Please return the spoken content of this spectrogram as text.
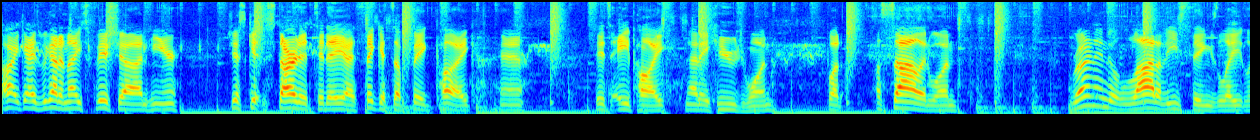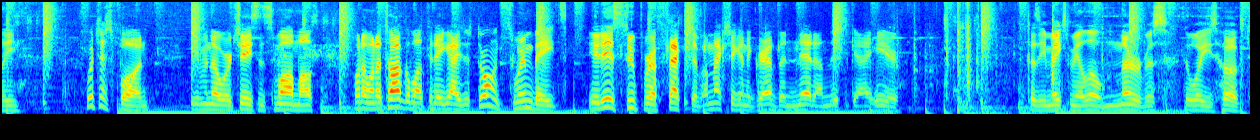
All right, guys, we got a nice fish on here. Just getting started today. I think it's a big pike. Eh, it's a pike, not a huge one, but a solid one. Running into a lot of these things lately, which is fun, even though we're chasing smallmouth. What I want to talk about today, guys, is throwing swim baits. It is super effective. I'm actually going to grab the net on this guy here because he makes me a little nervous the way he's hooked.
